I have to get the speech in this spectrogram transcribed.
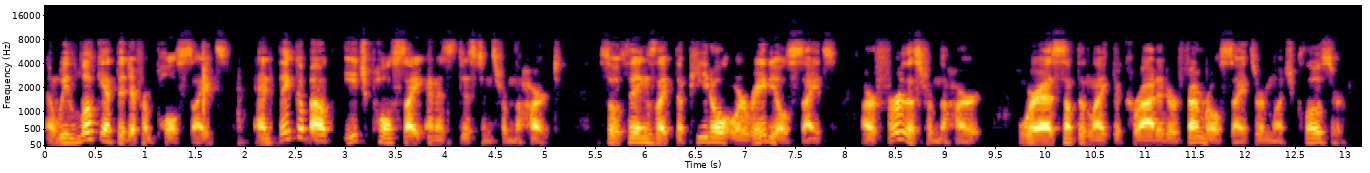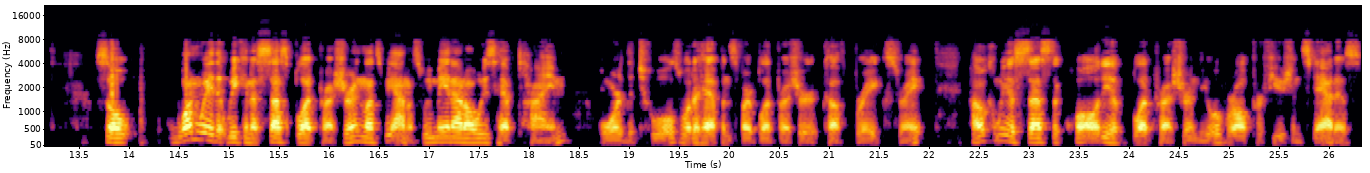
And we look at the different pulse sites and think about each pulse site and its distance from the heart. So things like the pedal or radial sites are furthest from the heart, whereas something like the carotid or femoral sites are much closer. So one way that we can assess blood pressure, and let's be honest, we may not always have time or the tools. What happens if our blood pressure cuff breaks, right? How can we assess the quality of blood pressure and the overall perfusion status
